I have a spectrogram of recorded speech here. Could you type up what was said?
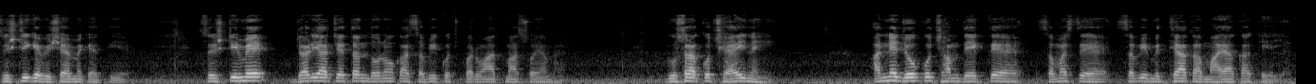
सृष्टि के विषय में कहती है। सृष्टि में जड़ या चेतन दोनों का सभी कुछ परमात्मा स्वयं है। दूसरा कुछ है ही नहीं। अन्य जो कुछ हम देखते हैं, समझते हैं, सभी मिथ्या का, माया का खेल है।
